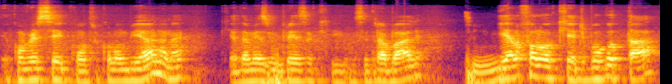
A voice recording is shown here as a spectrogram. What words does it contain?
eu conversei com outra colombiana, né? Que é da mesma empresa que você trabalha. Sim. E ela falou que é de Bogotá.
